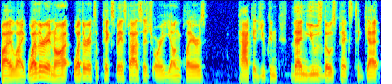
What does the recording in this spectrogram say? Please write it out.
by like whether or not whether it's a pick space passage or a young players package, you can then use those picks to get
